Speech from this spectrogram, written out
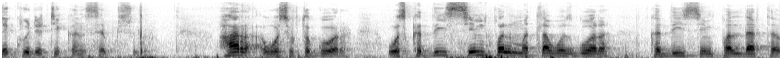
لیکوډیټي کنسپټ سلو هر اوس ورته ګوره اوس که دی سیمپل مطلب اوس ګوره که دی سیمپل درته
